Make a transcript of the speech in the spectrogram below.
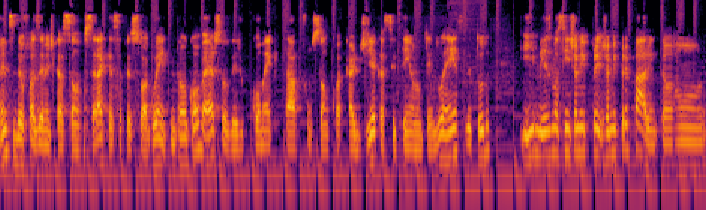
Antes de eu fazer a medicação, será que essa pessoa aguenta? Então eu converso, eu vejo como é que está a função cardíaca, se tem ou não tem doenças e tudo e mesmo assim já me, já me preparo. Então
